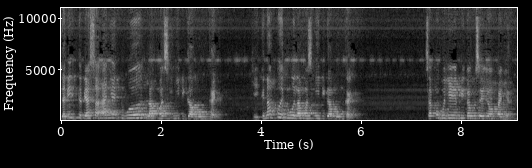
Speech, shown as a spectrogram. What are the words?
Jadi kebiasaannya dua lafaz ini digabungkan. Okay, kenapa dua lafaz ini digabungkan? Siapa boleh beritahu saya jawapannya?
